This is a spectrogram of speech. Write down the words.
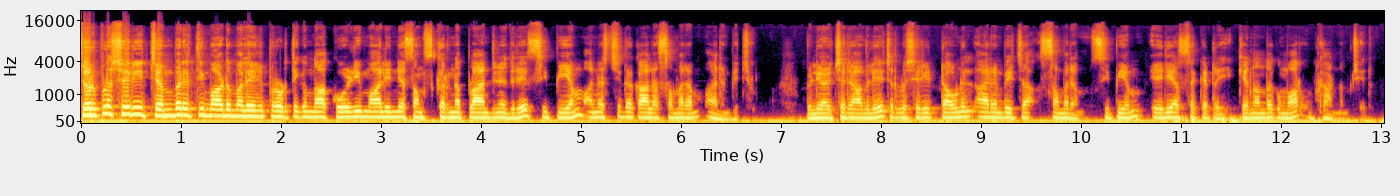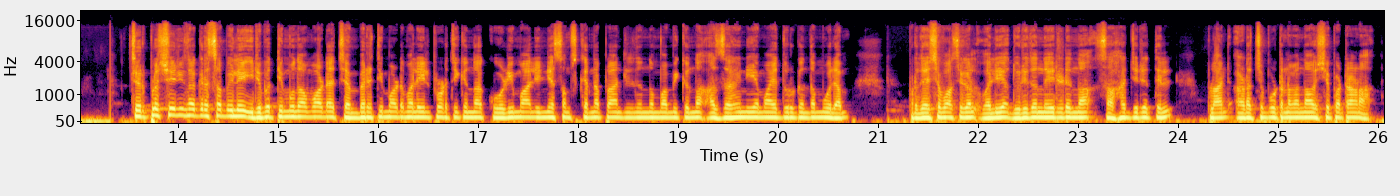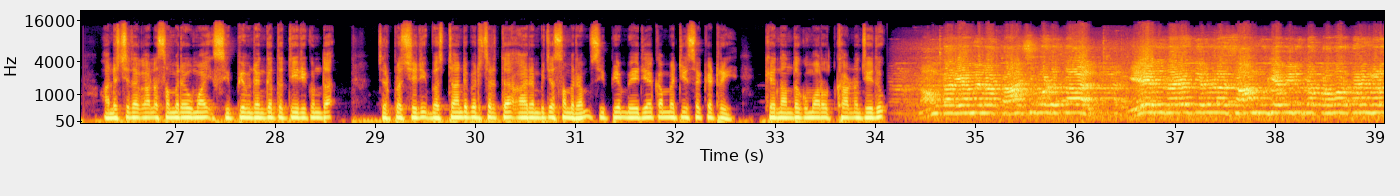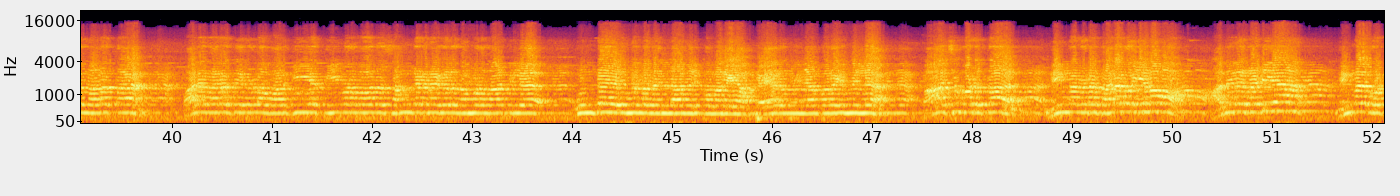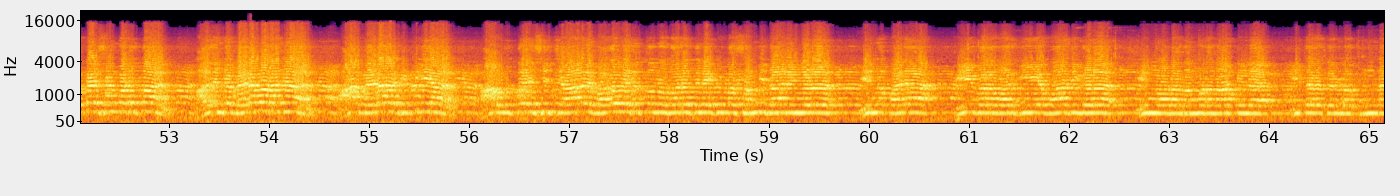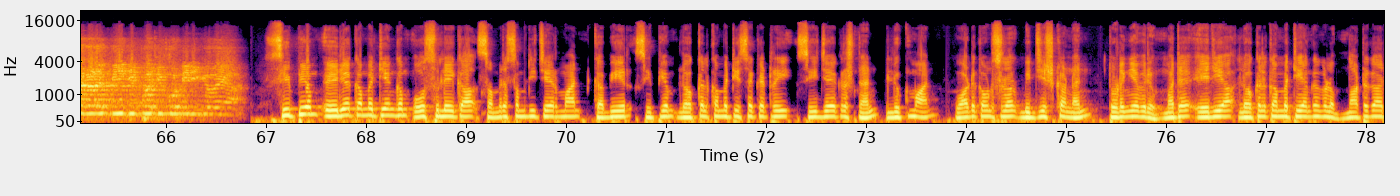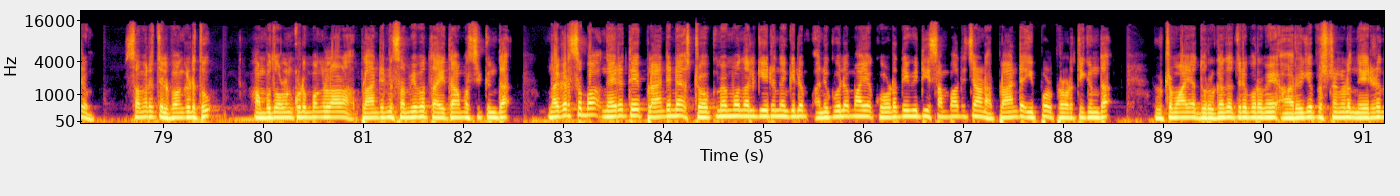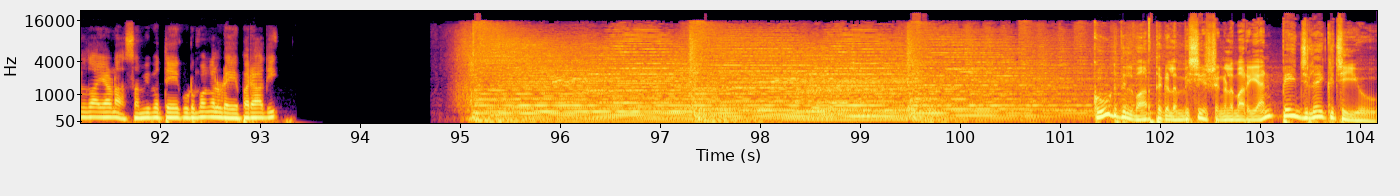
ചെർപ്പളശ്ശേരി ചെമ്പരത്തിമാട് മലയിൽ പ്രവർത്തിക്കുന്ന കോഴി മാലിന്യ സംസ്കരണ പ്ലാന്റിനെതിരെ സി പി എം അനിശ്ചിതകാല സമരം ആരംഭിച്ചു. വെള്ളിയാഴ്ച രാവിലെ ചെറുപ്പശ്ശേരി ടൗണിൽ ആരംഭിച്ച സമരം C P M area secretary K Nandakumar ഉദ്ഘാടനം ചെയ്തു. ചെർപ്പളശ്ശേരി നഗരസഭയിലെ ഇരുപത്തിമൂന്നാം വാർഡ് ചെമ്പരത്തിമാട് മലയിൽ പ്രവർത്തിക്കുന്ന കോഴി മാലിന്യ സംസ്കരണ പ്ലാന്റിൽ നിന്നും വമിക്കുന്ന അസഹനീയമായ ദുർഗന്ധം മൂലം പ്രദേശവാസികൾ വലിയ ദുരിതം നേരിടുന്ന സാഹചര്യത്തിൽ പ്ലാന്റ് അടച്ചുപൂട്ടണമെന്നാവശ്യപ്പെട്ടാണ് അനിശ്ചിതകാല സമരവുമായി സി പി എം രംഗത്തെത്തിയിരിക്കുന്നത്. ചെർപ്പശ്ശേരി ബസ് സ്റ്റാൻഡ് പരിസരത്ത് ആരംഭിച്ച സമരം C P M area committee secretary K Nandakumar ഉദ്ഘാടനം ചെയ്തു. നമുക്കറിയാമല്ലോ കാശ് കൊടുത്താൽ ഏത് തരത്തിലുള്ള സാമൂഹ്യ വിരുദ്ധ പ്രവർത്തനങ്ങൾ നടത്താൻ പലതരത്തിലുള്ള വർഗീയ തീവ്രവാദ സംഘടനകൾ നമ്മുടെ നാട്ടിൽ ഉണ്ട് എന്നുള്ളത് എല്ലാവർക്കും അറിയാം. പേരൊന്നും ഞാൻ പറയുന്നില്ല. കാശ് കൊടുത്താൽ നിങ്ങളുടെ തല കൊയ്യണമോ അതിന് റെഡിയാ. നിങ്ങൾ കൊട്ടേഷൻ കൊടുത്താൽ അതിന്റെ വില പറഞ്ഞാൽ ആ വില കിട്ടിയാൽ ആ ഉദ്ദേശിച്ച ആളെ വകവരുത്തുന്ന തരത്തിലേക്കുള്ള സംവിധാനങ്ങൾ ഇന്ന് പല തീവ്ര വർഗീയവാദികൾ ഇന്നോടെ നമ്മുടെ നാട്ടിൽ ഇത്തരത്തിലുള്ള ഗുണ്ടകളെ പീറ്റിപ്പറ്റിക്കൊണ്ടിരിക്കുകയാണ് C P M area committee അംഗം ഒ സുലേഖ സമരസമിതി chairman Kabeer C P M local committee secretary C Jayakrishnan Lukman ward councillor Bijeesh Kannan തുടങ്ങിയവരും മറ്റ് ഏരിയ ലോക്കൽ കമ്മിറ്റി അംഗങ്ങളും നാട്ടുകാരും സമരത്തിൽ പങ്കെടുത്തു. അമ്പതോളം കുടുംബങ്ങളാണ് പ്ലാന്റിന് സമീപത്തായി താമസിക്കുന്നത്. നഗരസഭ നേരത്തെ പ്ലാന്റിന് സ്റ്റോപ്പ് മെമ്മോ നൽകിയിരുന്നെങ്കിലും അനുകൂലമായ കോടതി വിധി സമ്പാദിച്ചാണ് പ്ലാന്റ് ഇപ്പോൾ പ്രവർത്തിക്കുന്നത്. രൂക്ഷമായ ദുർഗന്ധത്തിനു പുറമെ ആരോഗ്യ പ്രശ്നങ്ങളും നേരിടുന്നതായാണ് സമീപത്തെ കുടുംബങ്ങളുടെ പരാതി. കൂടുതൽ വാർത്തകളും വിശേഷങ്ങളും അറിയാൻ പേജ് ലൈക്ക് ചെയ്യൂ.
